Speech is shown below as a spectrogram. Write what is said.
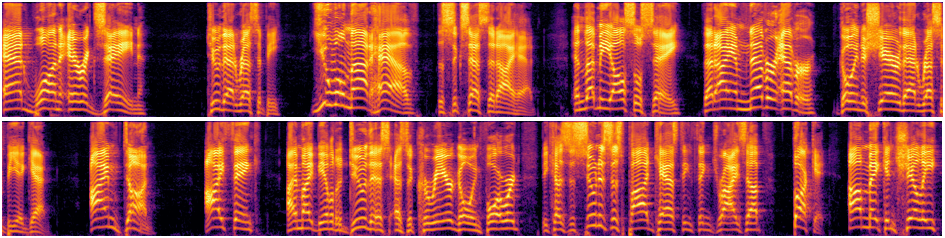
add one Eric Zane to that recipe, you will not have the success that I had. And let me also say that I am never, ever going to share that recipe again. I'm done. I think I might be able to do this as a career going forward because as soon as this podcasting thing dries up, fuck it. I'm making chili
